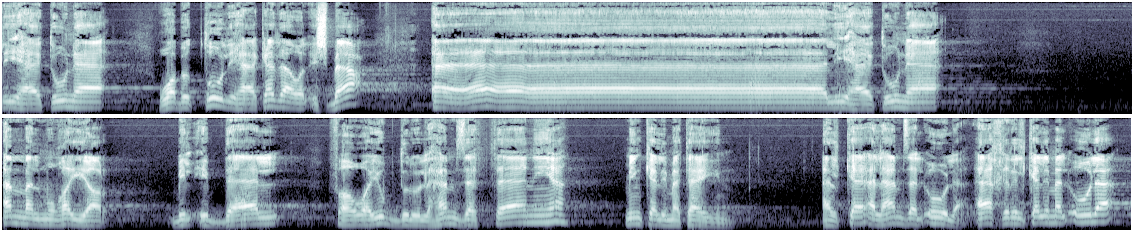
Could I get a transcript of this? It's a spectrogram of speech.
آلهتنا وبالطول هكذا والإشباع آلهتنا. أما المغير بالإبدال فهو يبدل الهمزة الثانية من كلمتين. الهمزة الأولى آخر الكلمة الأولى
